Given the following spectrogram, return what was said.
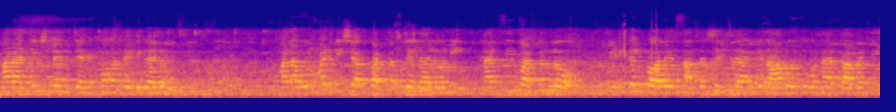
మన అధ్యక్షులైన జగన్మోహన్ రెడ్డి గారు మన ఉమ్మడి విశాఖపట్నం జిల్లాలోని నర్సీపట్నంలో మెడికల్ కాలేజ్ సందర్శించడానికి రాబోతూ ఉన్నారు కాబట్టి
